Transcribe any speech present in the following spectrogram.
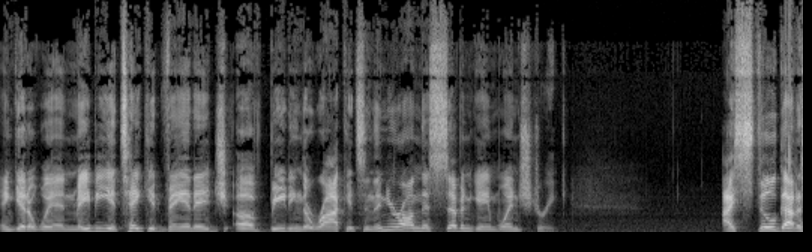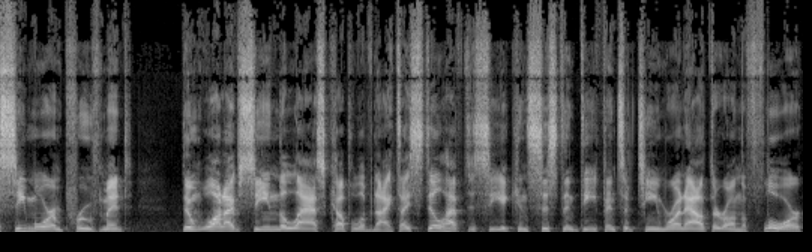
and get a win. Maybe you take advantage of beating the Rockets, and then you're on this seven game win streak. I still got to see more improvement than what I've seen the last couple of nights. I still have to see a consistent defensive team run out there on the floor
